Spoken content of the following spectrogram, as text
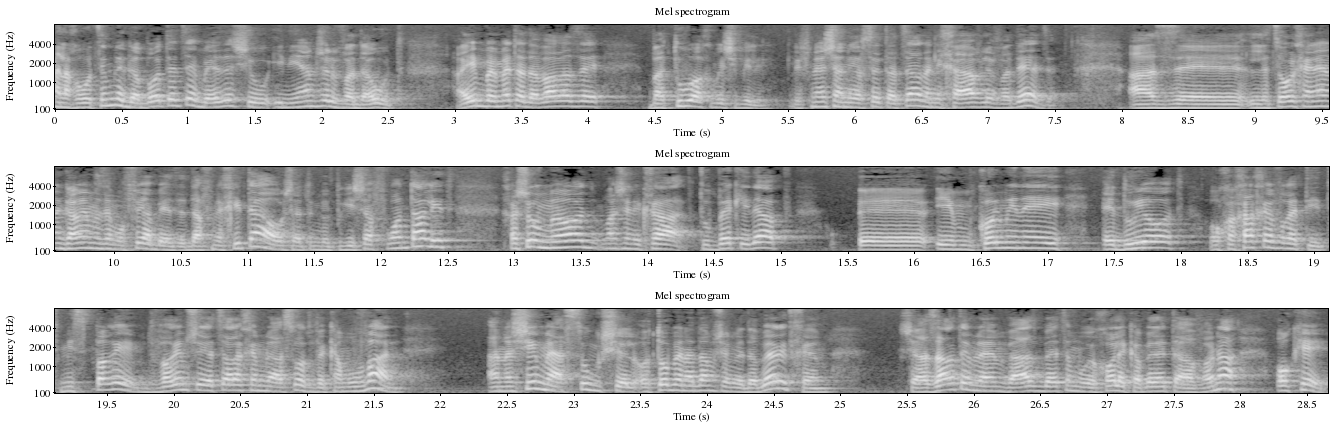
אנחנו רוצים לגבות את זה באיזשהו עניין של ודאות. האם באמת הדבר הזה בטוח בשבילי? לפני שאני עושה את הצעד, אני חייב לוודא את זה. אז uh, לצורך העניין, גם אם זה מופיע באיזה דף נחיתה, או שאתם בפגישה פרונטלית, חשוב מאוד, מה שנקרא to back it up, uh, עם כל מיני עדויות, הוכחה חברתית, מספרים, דברים שיצא לכם לעשות, וכמובן, אנשים מהסוג של אותו בן אדם שמדבר איתכם, שעזרתם להם, ואז בעצם הוא יכול לקבל את ההבנה, אוקיי,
